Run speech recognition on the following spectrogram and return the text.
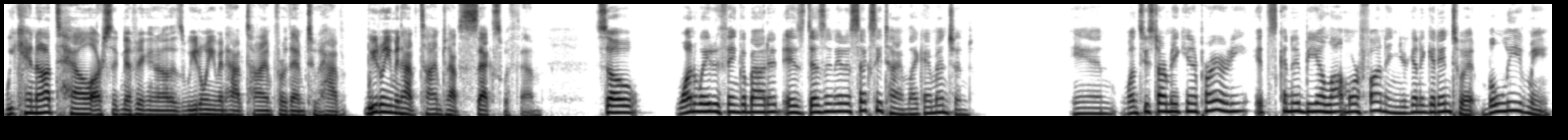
We cannot tell our significant others we don't even have time for them to have we don't even have time to have sex with them. So one way to think about it is designate a sexy time, like I mentioned. And once you start making a priority, it's going to be a lot more fun and you're going to get into it. Believe me.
